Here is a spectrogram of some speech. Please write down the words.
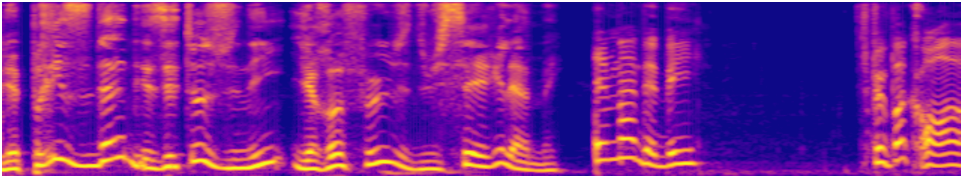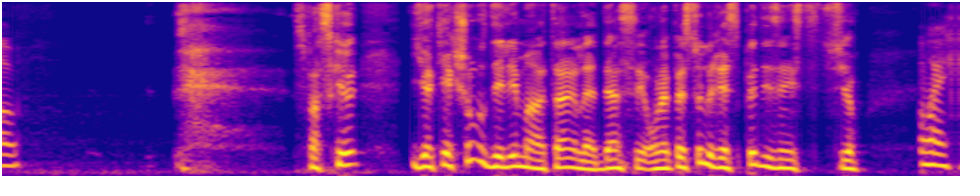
Le président des États-Unis, il refuse de lui serrer la main. Tellement bébé. Je peux pas croire. C'est parce que il y a quelque chose d'élémentaire là-dedans. On appelle ça le respect des institutions. Ouais. Tu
